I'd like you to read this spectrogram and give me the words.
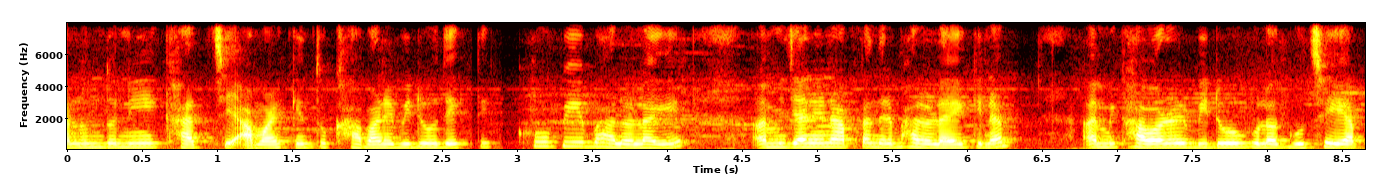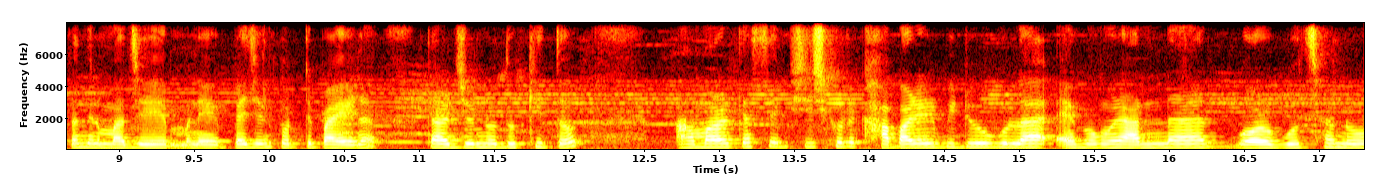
আনন্দ নিয়ে খাচ্ছি। আমার কিন্তু খাবারের ভিডিও দেখতে খুবই ভালো লাগে। আমি জানি না আপনাদের ভালো লাগে কি না আমি খাবারের ভিডিওগুলো গুছিয়ে আপনাদের মাঝে মানে প্রেজেন্ট করতে পারি না, তার জন্য দুঃখিত। আমার কাছে বিশেষ করে খাবারের ভিডিওগুলা এবং রান্নার বড় গোছানো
